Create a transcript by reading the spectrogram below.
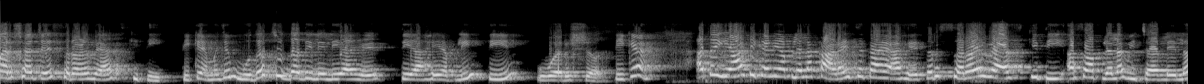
वर्षाचे सरळ व्याज किती? ठीक आहे? म्हणजे मुदत सुद्धा दिलेली आहे. ती आहे आपली तीन वर्ष. ठीक आहे? आता या ठिकाणी आपल्याला काढायचं काय आहे? तर सरळ व्याज किती असं आपल्याला विचारलेलं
